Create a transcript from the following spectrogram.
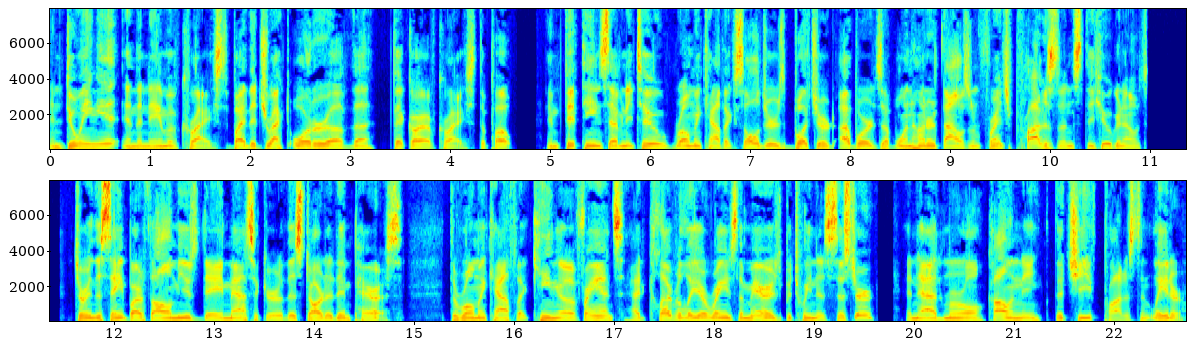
and doing it in the name of Christ by the direct order of the Vicar of Christ, the Pope. In 1572, Roman Catholic soldiers butchered upwards of 100,000 French Protestants, the Huguenots, during the St. Bartholomew's Day massacre that started in Paris. The Roman Catholic King of France had cleverly arranged the marriage between his sister and Admiral Coligny, the chief Protestant leader.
